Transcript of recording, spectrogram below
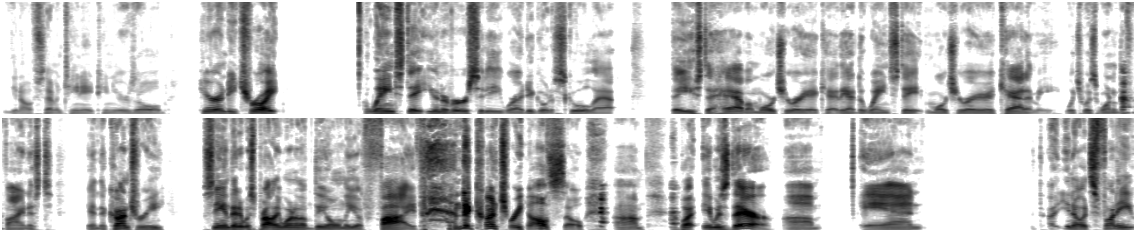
you know 17, 18 years old here in Detroit, Wayne State University, where I did go to school at, they used to have a mortuary academy. They had the Wayne State Mortuary Academy, which was one of the finest in the country. Seeing that it was probably one of the only of five in the country, also, um, but it was there, um, and you know, it's funny,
